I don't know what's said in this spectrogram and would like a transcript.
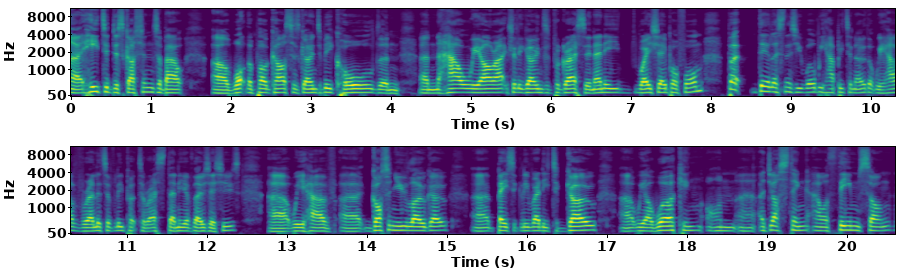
uh, heated discussions about uh, what the podcast is going to be called and and how we are actually going to progress in any way, shape, or form. But dear listeners, you will be happy to know that we have relatively put to rest any of those issues. Uh, we have uh, got a new logo, uh, basically ready to go. Uh, we are working on uh, adjusting our theme song.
